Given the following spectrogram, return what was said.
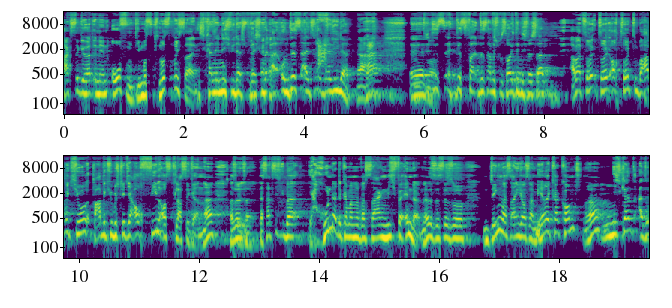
Haxe gehört in den Ofen, die muss knusprig sein. Ich kann dir nicht widersprechen. Und das als Berliner. Aha. Ja? Äh, das das, das habe ich bis heute nicht verstanden. Aber zurück, zurück, auch zurück zum Barbecue. Barbecue besteht ja auch viel aus Klassikern, ne? Also, das hat sich über Jahrhunderte, kann man was sagen, nicht verändert, ne? Das ist ja so ein Ding, was eigentlich aus Amerika kommt, ne? Nicht ganz, also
